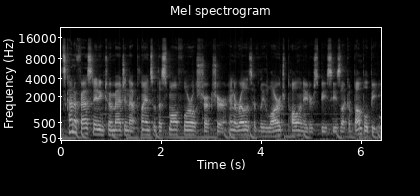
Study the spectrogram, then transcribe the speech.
It's kind of fascinating to imagine that plants with a small floral structure and a relatively large pollinator species like a bumblebee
